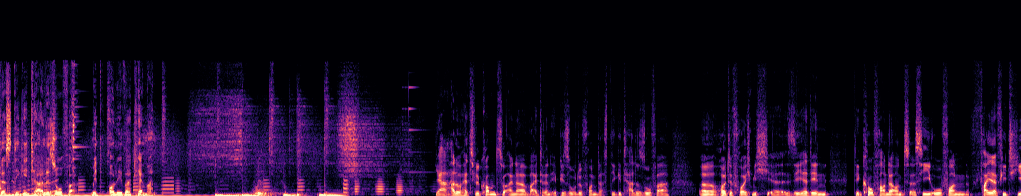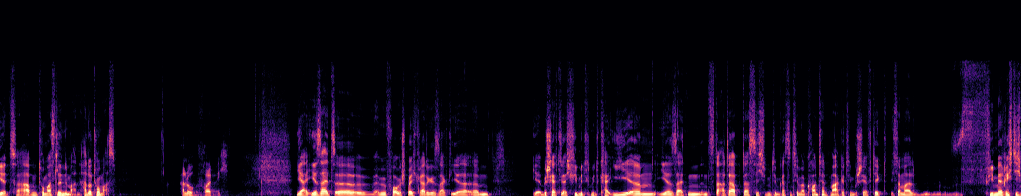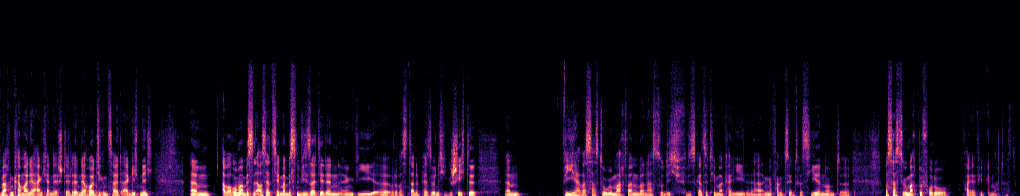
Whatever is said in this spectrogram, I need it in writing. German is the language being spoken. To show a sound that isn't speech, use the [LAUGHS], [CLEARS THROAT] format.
Das digitale Sofa mit Oliver Kemmern. Ja, hallo, herzlich willkommen zu einer weiteren Episode von Das digitale Sofa. Äh, heute freue ich mich äh, sehr, den, den Co-Founder und äh, CEO von Firefeed hier zu haben, Thomas Lindemann. Hallo Thomas. Hallo, freut mich. Ja, ihr seid, äh, wir haben im Vorgespräch gerade gesagt, ihr ähm, Ihr beschäftigt euch viel mit, mit KI. Ähm, ihr seid ein, ein, Startup, das sich mit dem ganzen Thema Content Marketing beschäftigt. Ich sag mal, viel mehr richtig machen kann man ja eigentlich an der Stelle, in der heutigen Zeit eigentlich nicht. Ähm, aber hol mal ein bisschen aus, erzähl mal ein bisschen, wie seid ihr denn irgendwie, äh, oder was ist deine persönliche Geschichte? Ähm, wie, was hast du gemacht? Wann, wann hast du dich für das ganze Thema KI angefangen zu interessieren? Und äh, was hast du gemacht, bevor du Firefeed gemacht hast?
